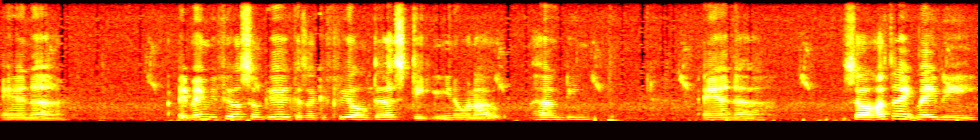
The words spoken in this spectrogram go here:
And uh, it made me feel so good because I could feel dusty, you know, when I hugged him. And uh, so I think maybe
